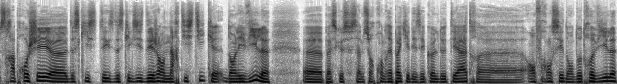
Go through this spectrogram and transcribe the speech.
se rapprocher euh, de, ce qui, de ce qui existe déjà en artistique dans les villes, euh, parce que ça ne me surprendrait pas qu'il y ait des écoles de théâtre en français dans d'autres villes,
